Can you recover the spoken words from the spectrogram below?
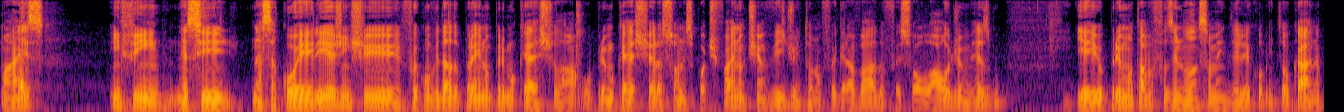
Mas, enfim, nesse, nessa correria a gente foi convidado para ir no PrimoCast lá. O PrimoCast era só no Spotify, não tinha vídeo, então não foi gravado, foi só o áudio mesmo. E aí o primo estava fazendo o lançamento dele e comentou, cara,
